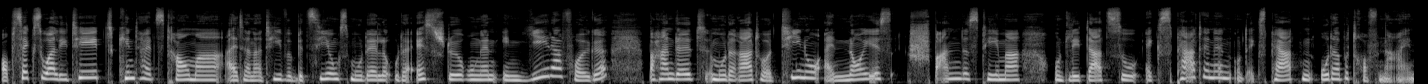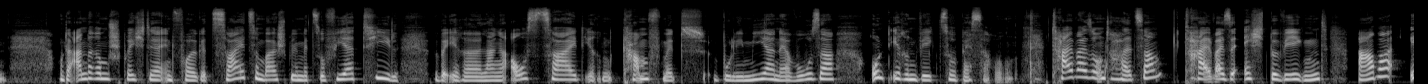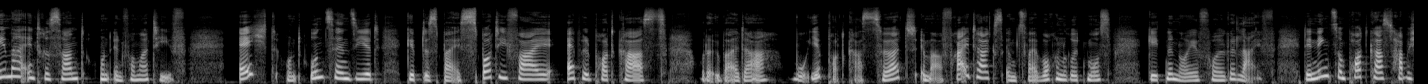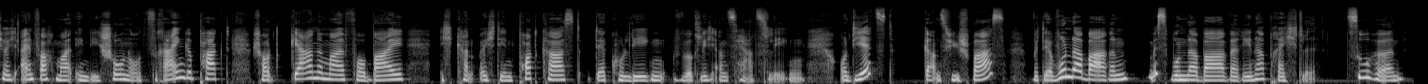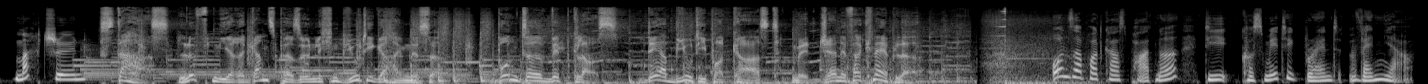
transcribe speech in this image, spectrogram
Ob Sexualität, Kindheitstrauma, alternative Beziehungsmodelle oder Essstörungen, in jeder Folge behandelt Moderator Tino ein neues, spannendes Thema und lädt dazu Expertinnen und Experten oder Betroffene ein. Unter anderem spricht er in Folge 2 zum Beispiel mit Sophia Thiel über ihre lange Auszeit, ihren Kampf mit Bulimia nervosa und ihren Weg zur Besserung. Teilweise unterhaltsam, teilweise echt bewegend, aber immer interessant und informativ. Echt und unzensiert gibt es bei Spotify, Apple Podcasts oder überall da, wo ihr Podcasts hört. Immer freitags im Zwei-Wochen-Rhythmus geht eine neue Folge live. Den Link zum Podcast habe ich euch einfach mal in die Show Notes reingepackt. Schaut gerne mal vorbei. Ich kann euch den Podcast der Kollegen wirklich ans Herz legen. Und jetzt ganz viel Spaß mit der wunderbaren Miss Wunderbar Verena Prechtl. Zuhören macht schön. Stars lüften ihre ganz persönlichen Beauty-Geheimnisse. Bunte Wipgloss, der Beauty-Podcast mit Jennifer Knäble. Unser Podcast-Partner, die Kosmetikbrand Venya.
